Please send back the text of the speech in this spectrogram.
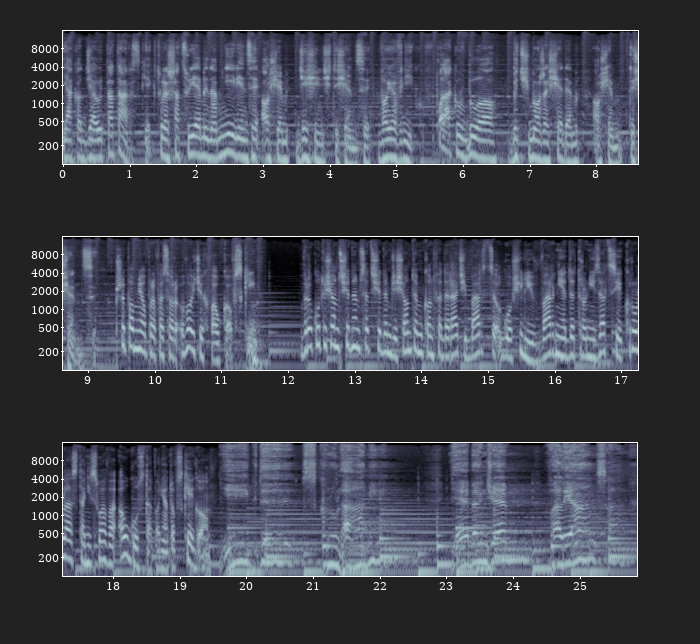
jak oddziały tatarskie, które szacujemy na mniej więcej 8-10 tysięcy wojowników. Polaków było być może 7-8 tysięcy. Przypomniał profesor Wojciech Wałkowski. W roku 1770 konfederaci barscy ogłosili w Warnie detronizację króla Stanisława Augusta Poniatowskiego. Nigdy z królami nie będziemy w aliansach,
